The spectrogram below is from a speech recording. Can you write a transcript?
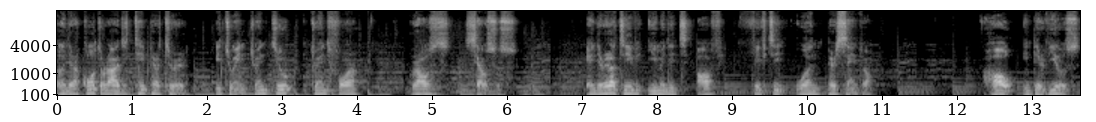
under a controlled temperature between 22 and 24 graus Celsius and a relative humidity of 51%. All interviews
